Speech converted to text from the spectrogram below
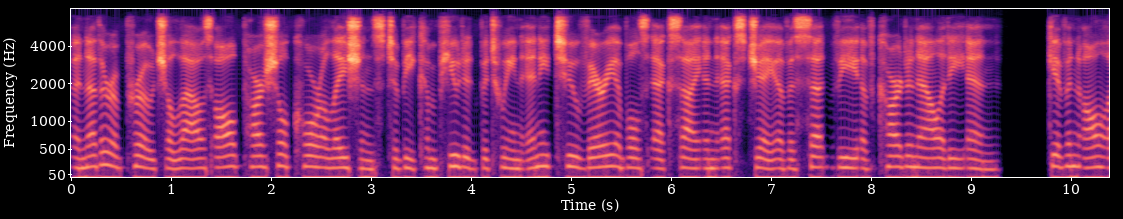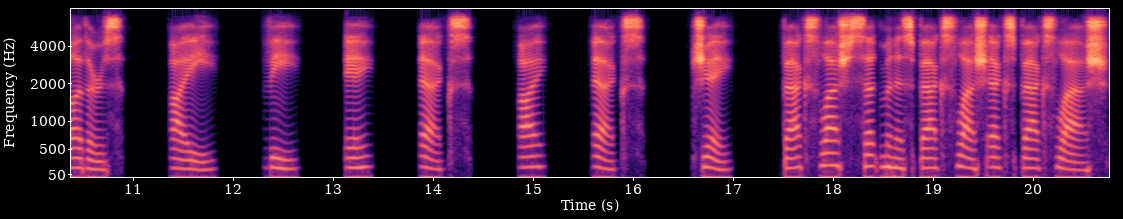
Another approach allows all partial correlations to be computed between any two variables xi and xj of a set V of cardinality n, given all others, i.e., V, A, X, I, X, J, backslash set minus backslash X backslash,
